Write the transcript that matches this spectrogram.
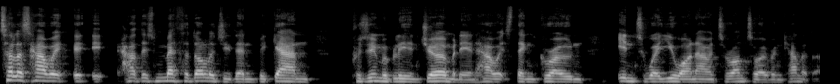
tell us how it, it, it how this methodology then began presumably in Germany, and how it's then grown into where you are now in Toronto over in Canada?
